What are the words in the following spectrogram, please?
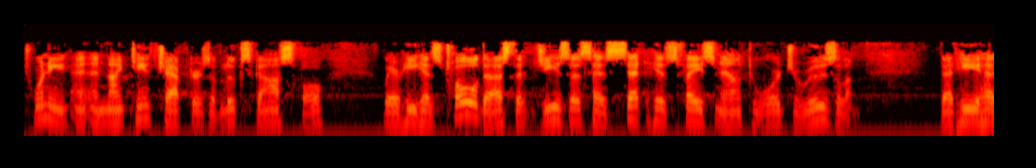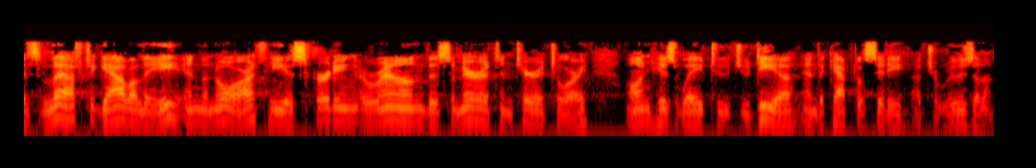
20 and 19th chapters of Luke's gospel where he has told us that Jesus has set his face now toward Jerusalem that he has left Galilee in the north he is skirting around the Samaritan territory on his way to Judea and the capital city of Jerusalem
